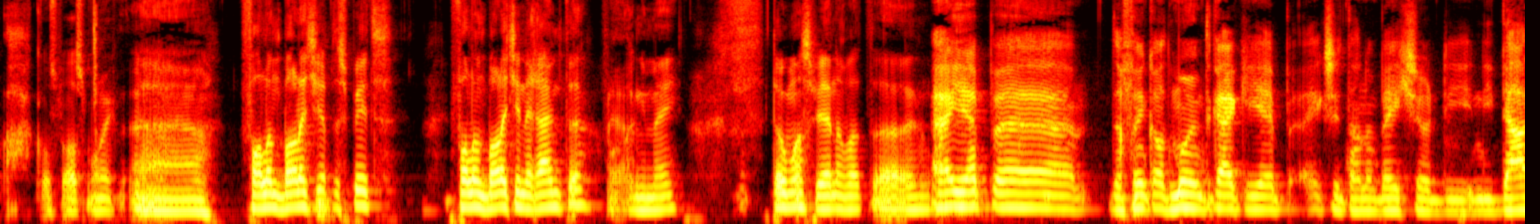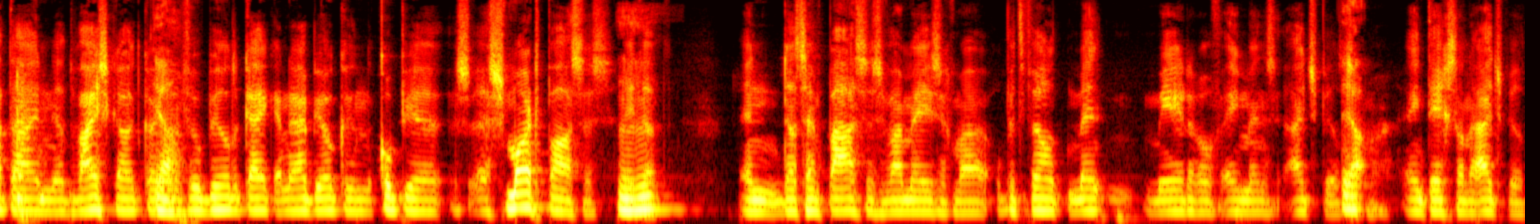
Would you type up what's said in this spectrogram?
Ah, kostbal is mooi. Eh, vallend balletje op de spits. Vallend balletje in de ruimte. Valt Ja. ook niet mee. Thomas, heb jij nog wat? eh, Ja, je hebt, eh, dat vind ik altijd mooi om te kijken. Je hebt, ik zit dan een beetje zo die, in die data en dat Y-scout kan je Ja. naar veel beelden kijken. En daar heb je ook een kopje smart passes, heet Mhm. dat. En dat zijn passes waarmee je zeg maar, op het veld men- meerdere of één mens uitspeelt. Ja. Zeg maar. Eén tegenstander uitspeelt.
